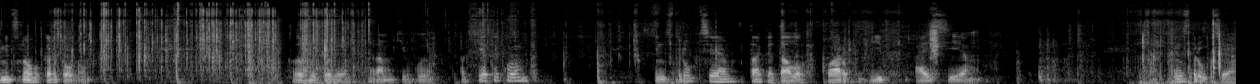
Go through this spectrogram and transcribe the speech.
міцного картону. Левникові рамки в пакетику, інструкція та каталог фарб від ICM. Інструкція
